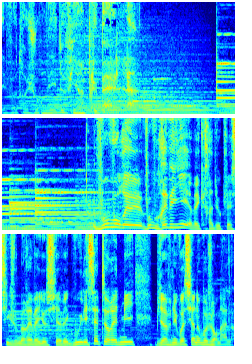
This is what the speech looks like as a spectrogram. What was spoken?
Et votre journée devient plus belle. Vous vous, ré- vous vous réveillez avec Radio Classique, je me réveille aussi avec vous. Il est 7h30, bienvenue, voici un nouveau journal.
